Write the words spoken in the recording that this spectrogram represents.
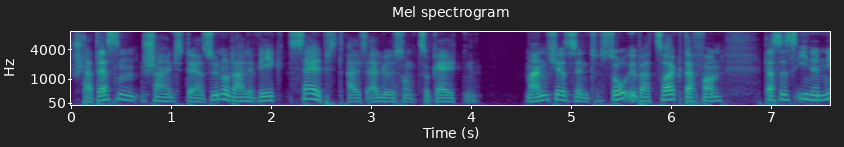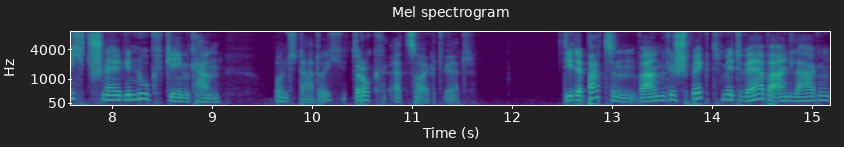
Stattdessen scheint der synodale Weg selbst als Erlösung zu gelten. Manche sind so überzeugt davon, dass es ihnen nicht schnell genug gehen kann und dadurch Druck erzeugt wird. Die Debatten waren gespickt mit Werbeeinlagen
